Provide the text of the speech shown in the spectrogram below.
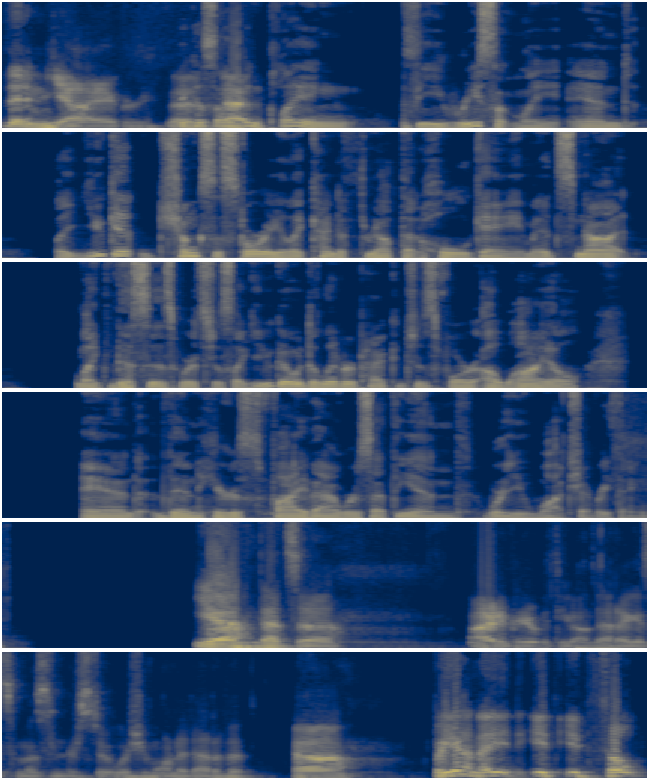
Then yeah, I agree. That- because that- I've been playing V recently, and like you get chunks of story like kind of throughout that whole game. It's not like this is where it's just like you go deliver packages for a while, and then here's five hours at the end where you watch everything. Yeah, that's uh I'd agree with you on that. I guess I misunderstood what you wanted out of it. Uh, but yeah, it, it it felt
